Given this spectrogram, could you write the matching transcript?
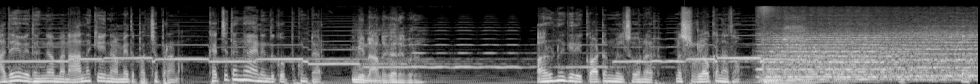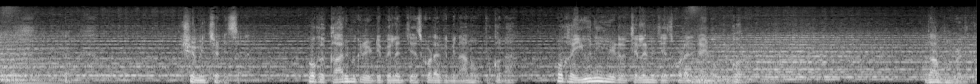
అదే విధంగా మా నాన్నకి నా మీద పచ్చ ప్రాణం. ఖచ్చితంగా ఆయన ఎందుకు ఒప్పుకుంటారు? మీ నాన్నగారెవరు? Arunagiri cotton mills owner mister Lokanatham. క్షమించండి సార్. ఒక కార్మికుడి ఇంటి పిల్లని చేసుకోవడానికి మీ నాన్న ఒప్పుకున్నా ఒక యూనియన్ లీడర్ చెల్లెని చేసుకోవడానికి ఆయన ఒప్పుకోరు. రామ్మ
